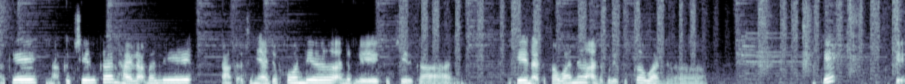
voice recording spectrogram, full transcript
Ok nak kecilkan highlight balik Ha, kat sini ada font dia, anda boleh kecilkan. Okey, nak tukar warna, anda boleh tukar warna. Okey. Okey.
